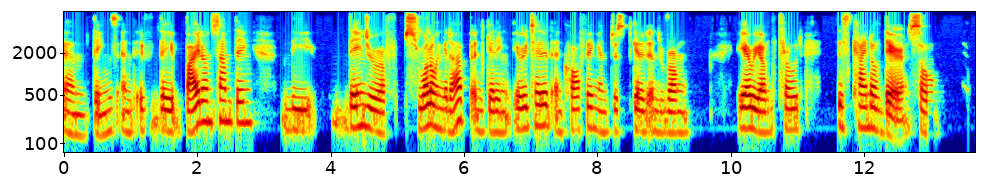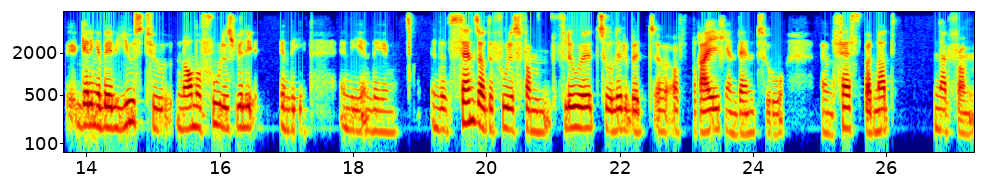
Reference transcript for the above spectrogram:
um, things. And if they bite on something, the danger of swallowing it up and getting irritated and coughing and just get it in the wrong area of the throat is kind of there. So getting a baby used to normal food is really in the in the in the in the sense of the food is from fluid to a little bit uh, of breich and then to um, fast, but not not from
